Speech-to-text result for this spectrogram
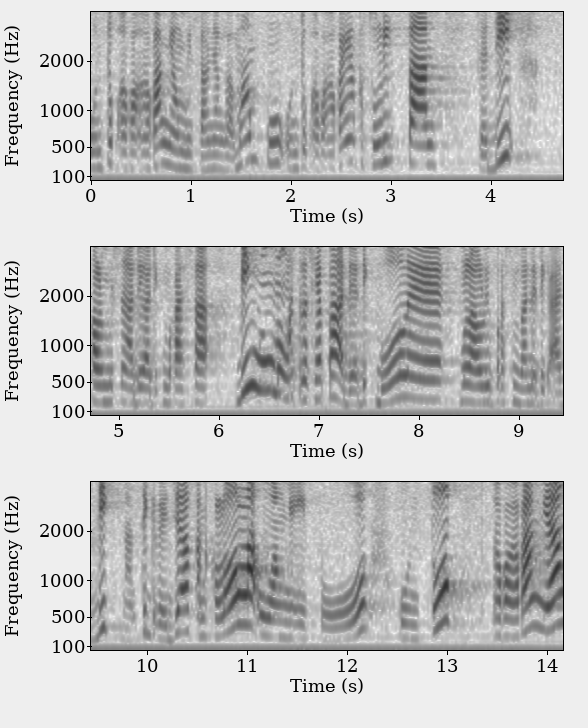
untuk orang-orang yang misalnya nggak mampu, untuk orang-orang yang kesulitan. Jadi kalau misalnya adik-adik merasa bingung mau ngasih ke siapa, adik-adik boleh melalui persembahan adik-adik, nanti gereja akan kelola uangnya itu untuk orang-orang yang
